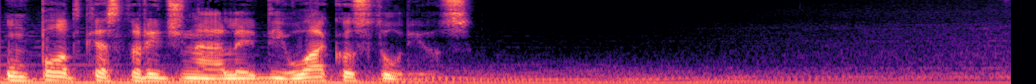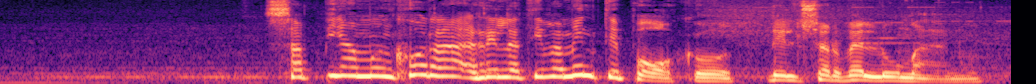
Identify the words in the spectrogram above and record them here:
un podcast originale di Waco Studios. Sappiamo ancora relativamente poco del cervello umano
